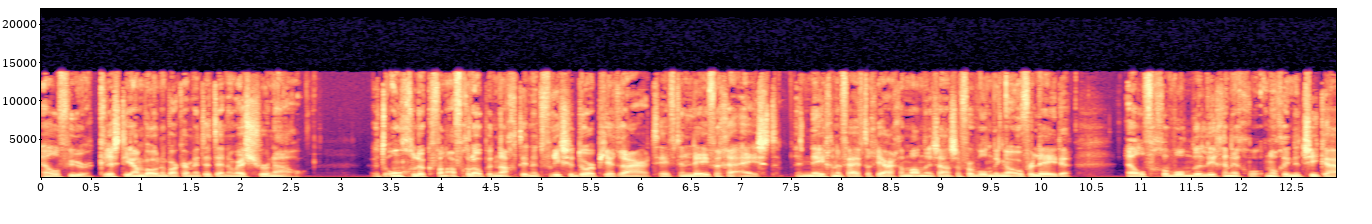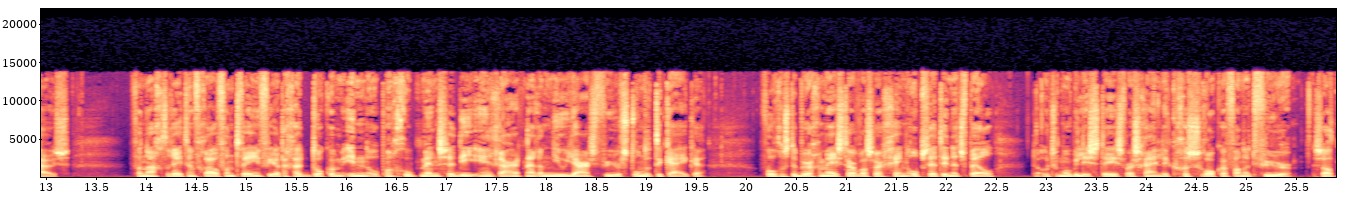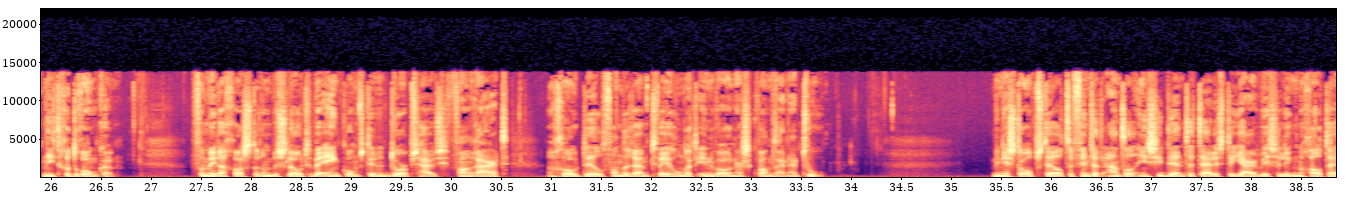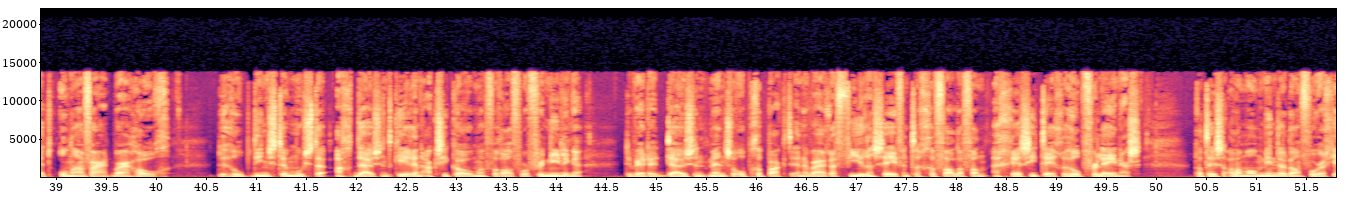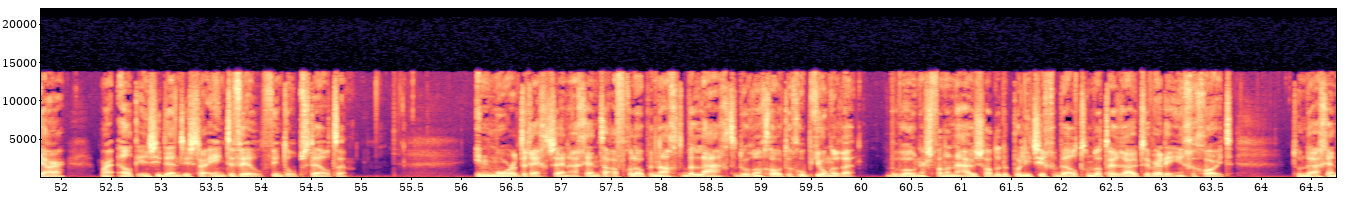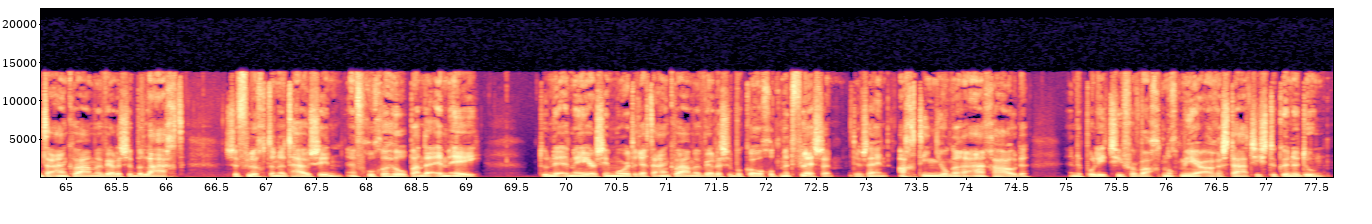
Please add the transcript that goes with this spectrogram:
11 uur, Christian Bonenbakker met het NOS Journaal. Het ongeluk van afgelopen nacht in het Friese dorpje Raart heeft een leven geëist. Een 59-jarige man is aan zijn verwondingen overleden. Elf gewonden liggen nog in het ziekenhuis. Vannacht reed een vrouw van 42 uit Dokkum in op een groep mensen... die in Raart naar een nieuwjaarsvuur stonden te kijken. Volgens de burgemeester was er geen opzet in het spel. De automobiliste is waarschijnlijk geschrokken van het vuur. Ze had niet gedronken. Vanmiddag was er een besloten bijeenkomst in het dorpshuis van Raart. Een groot deel van de ruim 200 inwoners kwam daar naartoe. Minister Opstelten vindt het aantal incidenten tijdens de jaarwisseling nog altijd onaanvaardbaar hoog. De hulpdiensten moesten 8000 keer in actie komen, vooral voor vernielingen. Er werden duizend mensen opgepakt en er waren 74 gevallen van agressie tegen hulpverleners. Dat is allemaal minder dan vorig jaar, maar elk incident is er één te veel, vindt Opstelten. In Moordrecht zijn agenten afgelopen nacht belaagd door een grote groep jongeren. Bewoners van een huis hadden de politie gebeld omdat er ruiten werden ingegooid. Toen de agenten aankwamen werden ze belaagd. Ze vluchtten het huis in en vroegen hulp aan de ME. Toen de ME'ers in Moordrecht aankwamen werden ze bekogeld met flessen. Er zijn 18 jongeren aangehouden en de politie verwacht nog meer arrestaties te kunnen doen.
